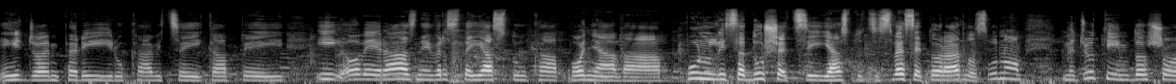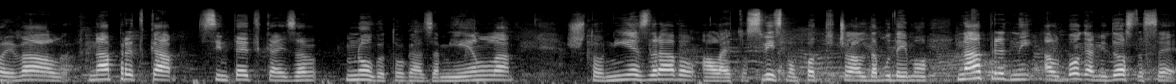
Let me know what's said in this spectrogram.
i džemperi, i rukavice, i kape, i, i ove razne vrste jastuka, ponjava, punili sa dušeci, jastuci, sve se to radilo s unom. Međutim, došao je val napretka, sintetika je za mnogo toga zamijenila, što nije zdravo, ali eto, svi smo potrčali da budemo napredni, ali Boga mi dosta se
